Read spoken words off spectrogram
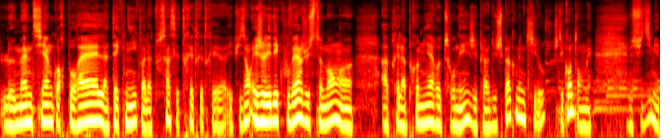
le maintien corporel, la technique, voilà, tout ça, c'est très, très, très euh, épuisant. Et je l'ai découvert justement après la première tournée. J'ai perdu, je sais pas combien de kilos. J'étais content, mais je me suis dit, mais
